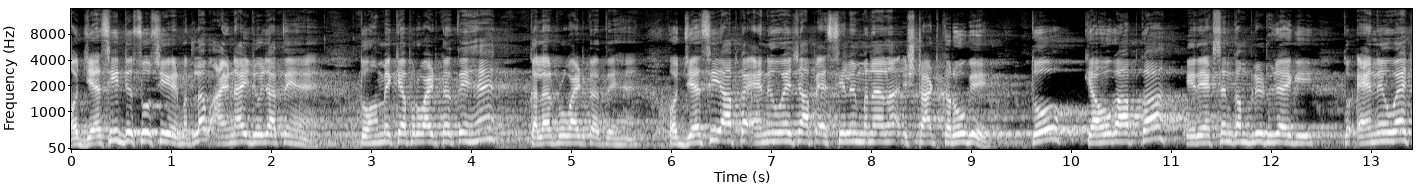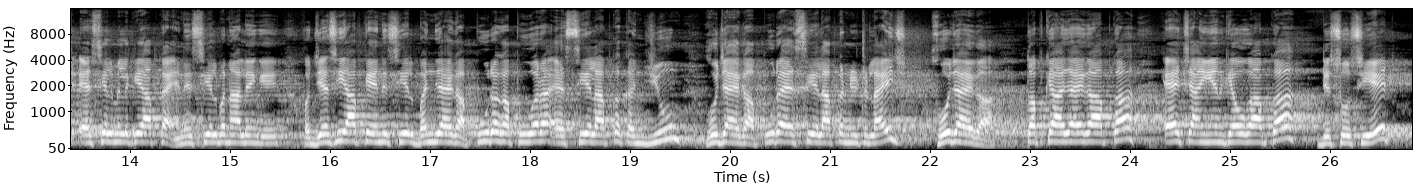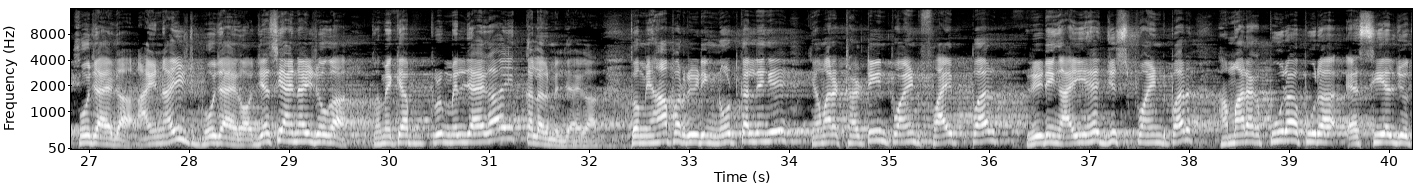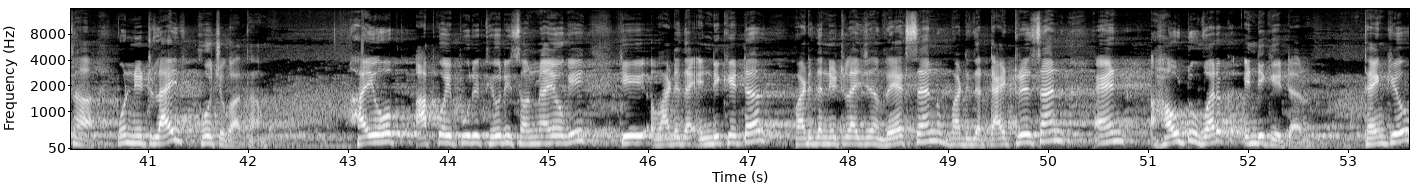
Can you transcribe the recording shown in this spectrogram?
और जैसे ही डिसोसिएट मतलब आयनाइज हो जाते हैं तो हमें क्या प्रोवाइड करते हैं? कलर प्रोवाइड करते हैं। और जैसे ही आपका एन आप एस बनाना स्टार्ट करोगे तो क्या होगा आपका? ये रिएक्शन कंप्लीट हो जाएगी। तो N O H S C L मिल आपका एन एस सी एल बना लेंगे। और जैसे ही आपका एन एस सी एल बन जाएगा, पूरा का पूरा एस सी एल आपका कंज्यूम हो जाएगा, पूरा एस सी एल आपका न्यूट्रलाइज हो जाएगा। तो अब क्या आ जाएगा आपका? एच आई एन क्या होगा आपका? डिसोसिएट हो जाएगा आयनाइज्ड हो जाएगा। और जैसे आयनाइज्ड होगा तो हमें क्या मिल जाएगा? एक कलर मिल जाएगा। तो हम यहाँ पर रीडिंग नोट कर लेंगे कि हमारा 13.5 पर रीडिंग आई है, जिस पॉइंट पर हमारा पूरा पूरा एस सी एल जो था, वो न्यूट्रलाइज हो चुका था। आई होप आपको ये पूरी थ्योरी समझ में आई होगी कि what is the indicator what is the neutralisation reaction what is the titration and how to work indicator thank you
